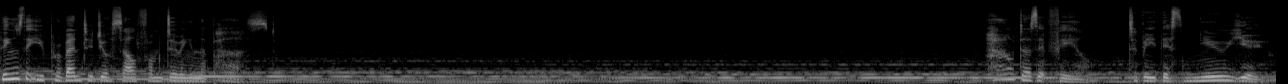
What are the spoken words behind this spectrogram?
Things that you prevented yourself from doing in the past. How does it feel to be this new you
